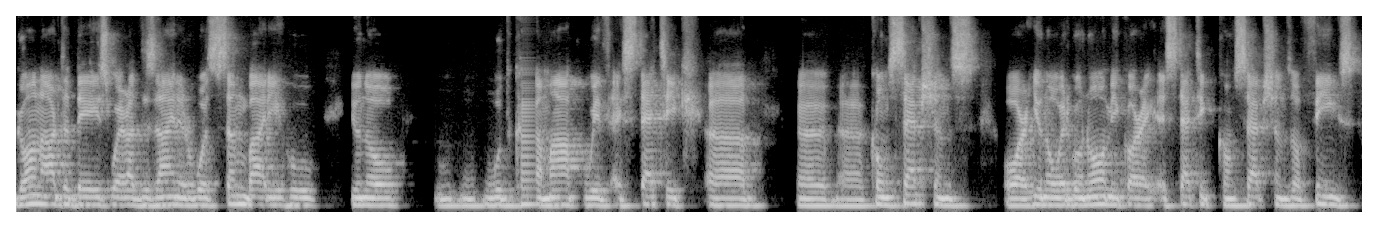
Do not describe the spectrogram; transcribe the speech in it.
Gone are the days where a designer was somebody who, you know, would come up with aesthetic uh, uh, uh conceptions or you know ergonomic or aesthetic conceptions of things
